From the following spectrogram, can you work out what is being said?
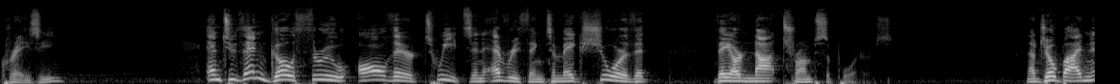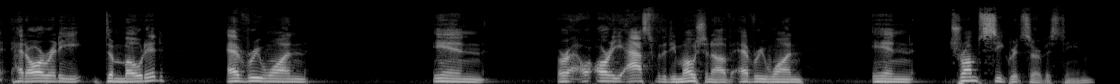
Crazy. And to then go through all their tweets and everything to make sure that they are not Trump supporters. Now, Joe Biden had already demoted everyone in, or already asked for the demotion of everyone in Trump's Secret Service team,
